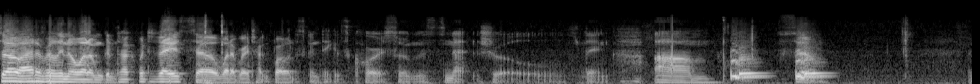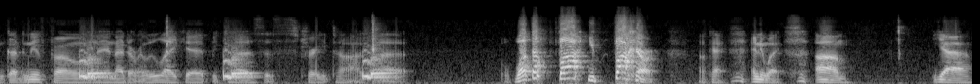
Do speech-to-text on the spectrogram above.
So I don't really know what I'm gonna talk about today, so whatever I talk about is gonna take its course from this natural thing. Um, so I got a new phone and I don't really like it because it's straight talk. But what the fuck, you fucker! Okay. Anyway, um, yeah,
